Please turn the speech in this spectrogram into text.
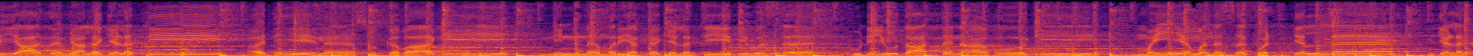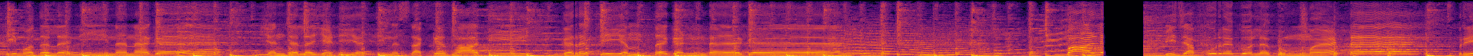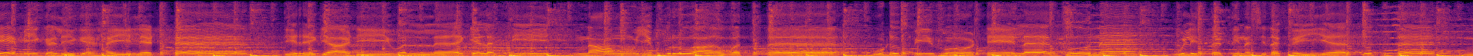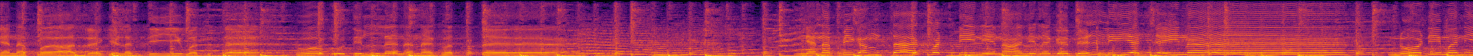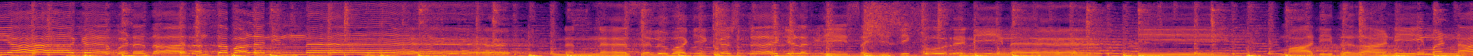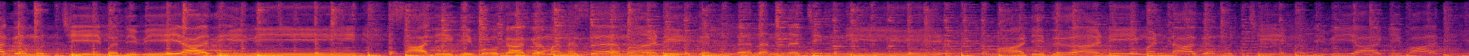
ಮದುವೆಯಾದ ಮ್ಯಾಲ ಗೆಳತಿ, ಅದಿಯೇನ ಸುಖವಾಗಿ? ನಿನ್ನ ಮರಿಯಕ್ಕ ಗೆಳತಿ ದಿವಸ ಕುಡಿಯುವುದಾತನ ಹೋಗಿ. ಮೈಯ ಮನಸ್ಸ ಕೊಟ್ಟೆಲ್ಲ ಗೆಳತಿ ಮೊದಲ ನೀ ನನಗ. ಎಂಜಲ ಎಡಿಯ ತಿನಸಕ ಹಾದಿ, ಗರತಿ ಅಂತ ಗಂಡಗ. ಬಾಳೆ, ಬಿಜಾಪುರ ಗೊಲ ಗುಮ್ಮಟ ಪ್ರೇಮಿಗಳಿಗೆ ಹೈಲೆಟ್ಟ ತಿರುಗಾಡಿ ವಲ್ಲ ಗೆಳತಿ. ನಾವು ಇಬ್ರು ಆವತ್ತ, ಉಡುಪಿ ಹೋಟೆಲ ಕೂನ, ಉಳಿತ ತಿನಸಿದ ಕೈಯ ತುತ್ತ. ನೆನಪ ಆದ್ರ ಗೆಳತಿ ಇವತ್ತ, ಹೋಗುದಿಲ್ಲ ನನಗೊತ್ತ. ನೆನಪಿಗಂತ ಕೊಟ್ಟಿನಿ ನಾ ನಿನಗ ಬೆಳ್ಳಿಯ ಚೈನ. ನೋಡಿ ಮನಿಯಾಗ ಬಡದಾರಂತ ಬಾಳ ನಿನ್ನ. ನನ್ನ ಸಲುವಾಗಿ ಕಷ್ಟ ಗೆಳತಿ ಸಹಿಸಿಕೋರ ನೀನ. ನೀ ಮಾಡಿದ ಆಣಿ ಮಣ್ಣಾಗ ಮುಚ್ಚಿ ಮದುವೆಯಾದೀನಿ ಸಾಲಿಗೆ ಹೋಗಾಗ ಮನಸ್ಸ ಮಾಡಿದೆಲ್ಲ ನನ್ನ ಚಿನ್ನಿ. ಮಾಡಿದ ಆಣಿ ಮಣ್ಣಾಗ ಮುಚ್ಚಿ ಮದುವೆಯಾಗಿ ಬಾದಿ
